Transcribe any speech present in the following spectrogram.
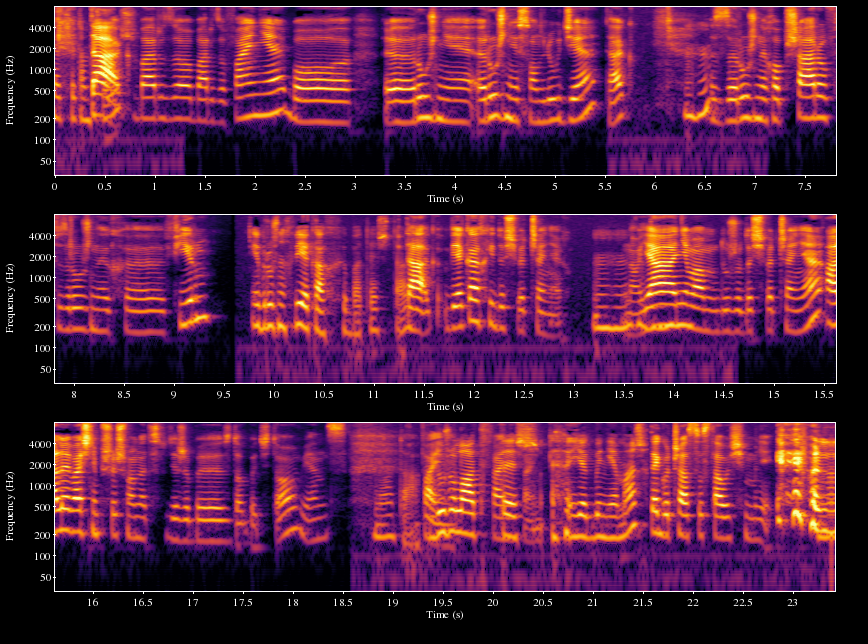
Jak się tam Tak, czujesz? bardzo, bardzo fajnie, bo e, różnie, różnie są ludzie, tak? Mhm. Z różnych obszarów, z różnych e, firm. I w różnych wiekach chyba też, tak? Tak, wiekach i doświadczeniach. Mhm, No, mhm. ja nie mam dużo doświadczenia, ale właśnie przyszłam na te studia, żeby zdobyć to, więc No tak. Fajnie, Dużo lat fajnie, też fajnie. jakby nie masz. tego czasu stało się mniej No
